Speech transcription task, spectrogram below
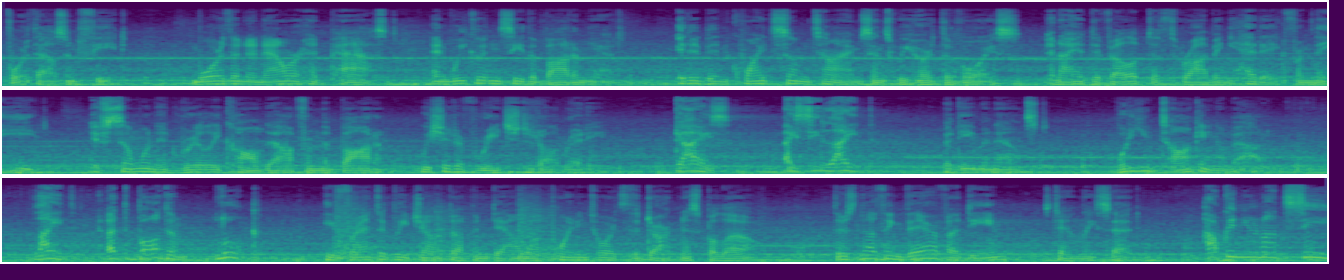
4,000 feet. More than an hour had passed, and we couldn't see the bottom yet. It had been quite some time since we heard the voice, and I had developed a throbbing headache from the heat. If someone had really called out from the bottom, we should have reached it already. Guys, I see light, Vadim announced. What are you talking about? Light! At the bottom! Look! He frantically jumped up and down while pointing towards the darkness below. There's nothing there, Vadim, Stanley said. How can you not see?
